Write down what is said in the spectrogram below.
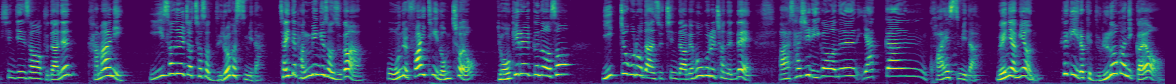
신진서 구단은 가만히 이 선을 젖혀서 늘어갔습니다. 자, 이때 박민규 선수가 오늘 파이팅이 넘쳐요. 여기를 끊어서 이쪽으로 단수 친 다음에 호구를 쳤는데 아 사실 이거는 약간 과했습니다. 왜냐면 흙이 이렇게 눌러가니까요.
